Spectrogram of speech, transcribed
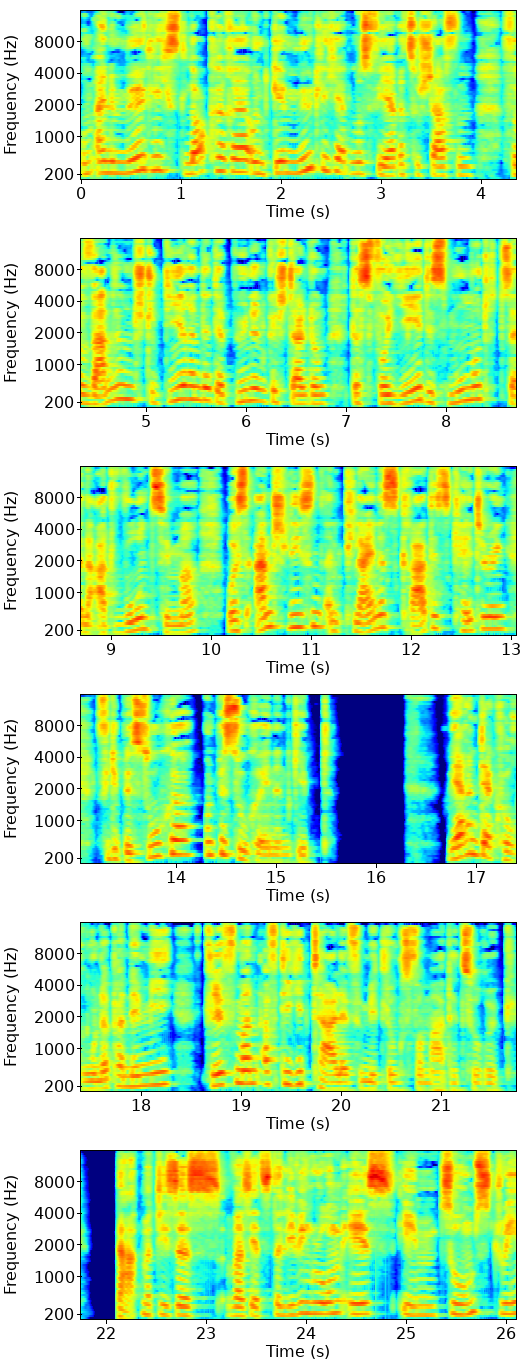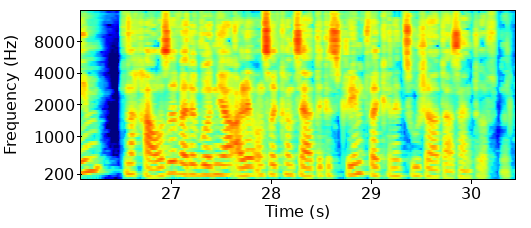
Um eine möglichst lockere und gemütliche Atmosphäre zu schaffen, verwandeln Studierende der Bühnengestaltung das Foyer des Mumut zu einer Art Wohnzimmer, wo es anschließend ein kleines Gratis-Catering für die Besucher und Besucherinnen gibt. Während der Corona-Pandemie griff man auf digitale Vermittlungsformate zurück. Da hat man dieses, was jetzt der Living Room ist, im Zoom-Stream nach Hause, weil da wurden ja alle unsere Konzerte gestreamt, weil keine Zuschauer da sein durften.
